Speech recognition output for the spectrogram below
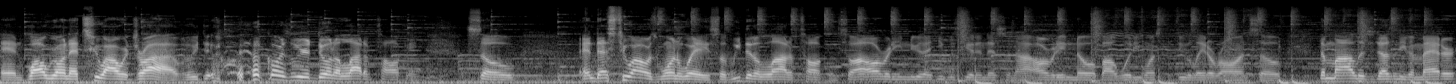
And while we were on that two-hour drive, we did, of course, we were doing a lot of talking. So, and that's two hours one way. So we did a lot of talking. So I already knew that he was getting this, and I already know about what he wants to do later on. So the mileage doesn't even matter.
